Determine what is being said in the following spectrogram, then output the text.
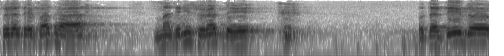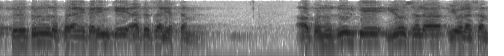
سورت فتح مدنی سورت دے په ترتیب د سورتونو د قران کریم کې اته څلېختم او په نزول کې یو سل یو لسم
